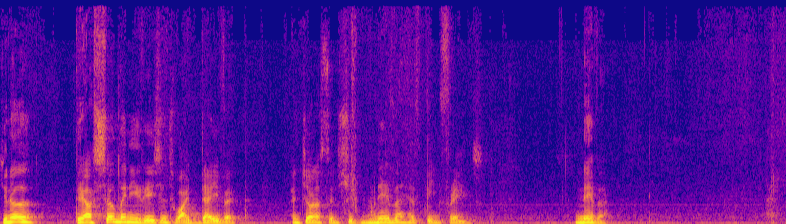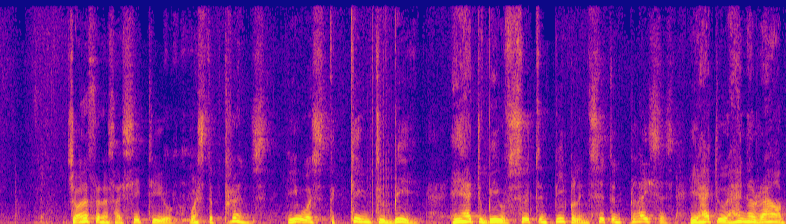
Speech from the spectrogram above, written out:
You know, there are so many reasons why David and Jonathan should never have been friends. Never. Jonathan, as I said to you, was the prince. He was the king to be. He had to be with certain people in certain places. He had to hang around.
